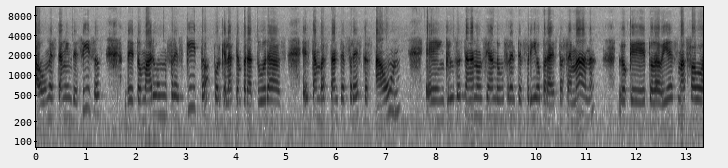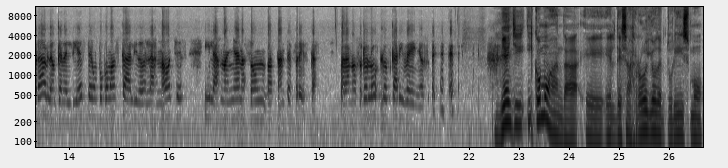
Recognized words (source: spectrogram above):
aún están indecisos de tomar un fresquito, porque las temperaturas están bastante frescas aún. E incluso están anunciando un frente frío para esta semana, lo que todavía es más favorable, aunque en el día esté un poco más cálido, en las noches y las mañanas son bastante frescas para nosotros los caribeños. Bien, ¿y cómo anda eh, el desarrollo del turismo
